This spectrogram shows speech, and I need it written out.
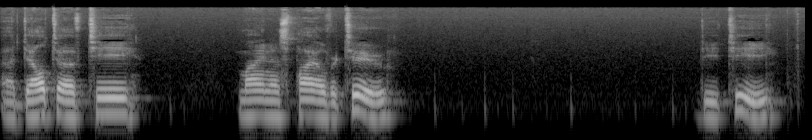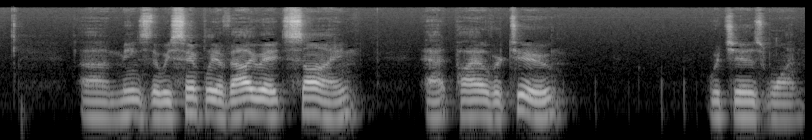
uh, delta of t minus pi over 2 dt uh, means that we simply evaluate sine at pi over 2, which is 1.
